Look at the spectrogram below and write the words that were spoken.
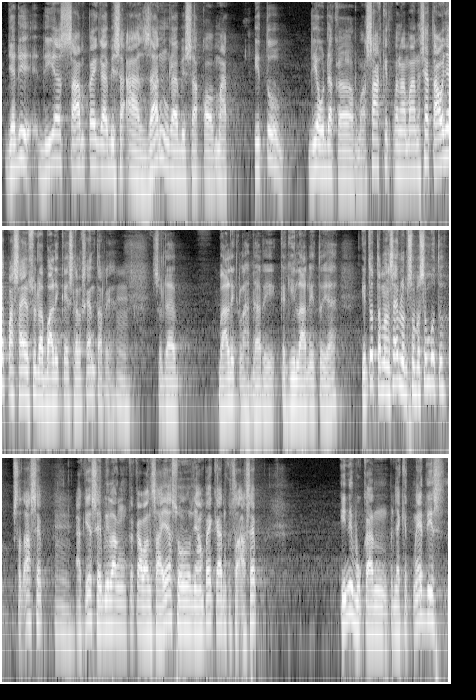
Jadi dia sampai gak bisa azan, gak bisa komat. Itu dia udah ke rumah sakit mana-mana. Saya taunya pas saya sudah balik ke Islamic Center ya. Sudah balik lah dari kegilaan itu ya. Itu teman saya belum sembuh-sembuh tuh Ustadz Asep. Akhirnya saya bilang ke kawan saya suruh nyampaikan ke Ustadz Asep. Ini bukan penyakit medis.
